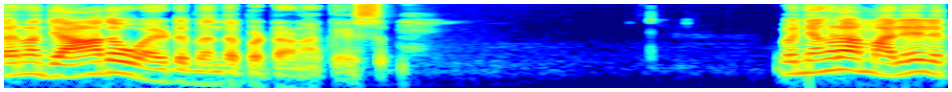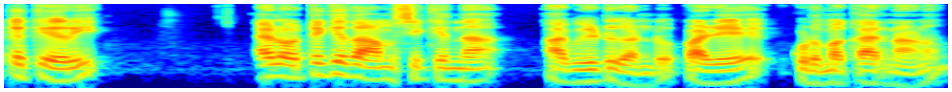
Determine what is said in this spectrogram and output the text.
കാരണം ജാതവുമായിട്ട് ബന്ധപ്പെട്ടാണ് ആ കേസ്. അപ്പം ഞങ്ങൾ ആ മലയിലൊക്കെ കയറി അയാൾ ഒറ്റയ്ക്ക് താമസിക്കുന്ന ആ വീട് കണ്ടു. പഴയ കുടുംബക്കാരനാണ്.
